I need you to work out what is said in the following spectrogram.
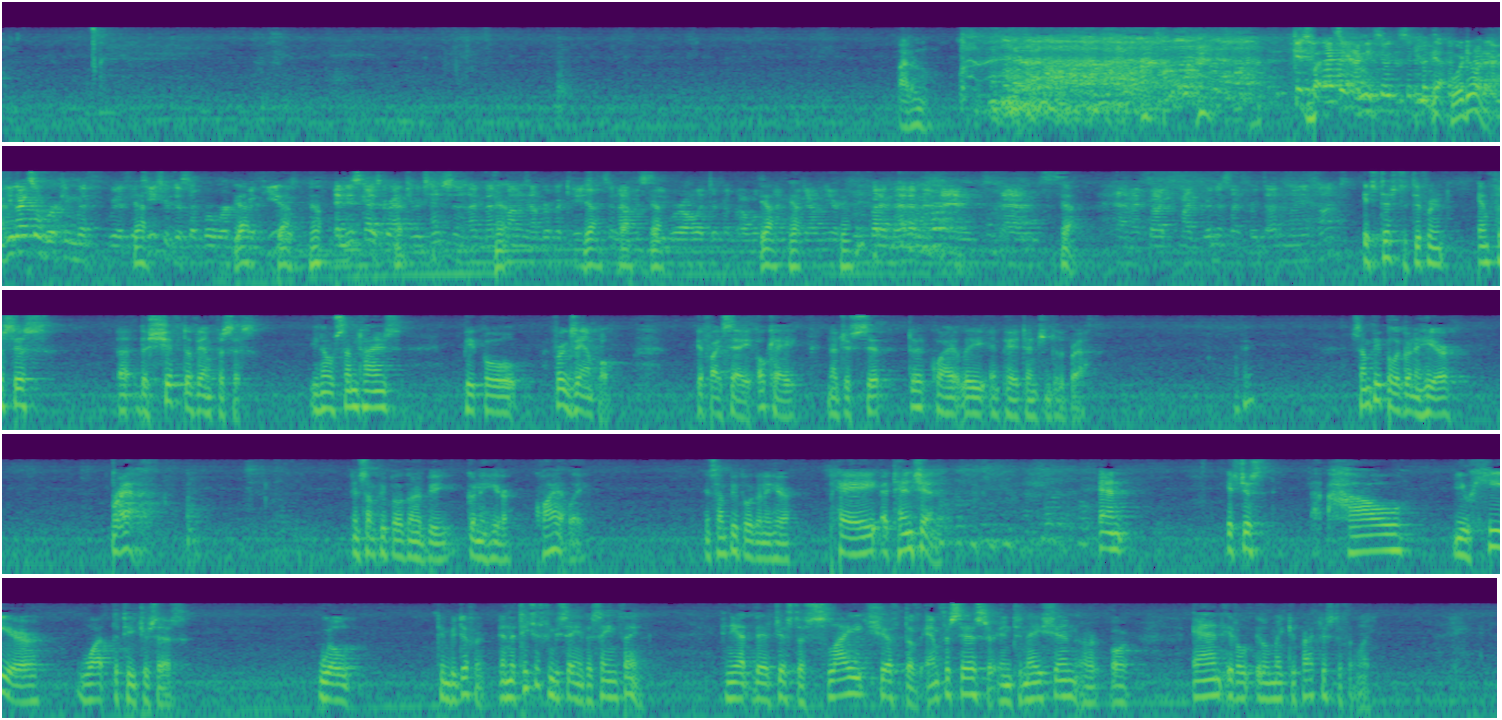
I don't know. Because you guys are, I mean, so, so yeah, we're doing it. You guys are working with, with yeah. a teacher just like we're working yeah, with you. Yeah, yeah. And this guy's grabbed your attention, and I met him on a number of occasions, and obviously we're all at different levels, yeah, and yeah, I'm down here. But I met him, and, and, yeah. and I thought, my goodness, I've heard that a million times. It's just a different emphasis, uh, the shift of emphasis. You know, sometimes people, for example, if I say, okay, now just sit quietly and pay attention to the breath. Some people are going to hear breath. And some people are going to be going to hear quietly. And some people are going to hear pay attention. And it's just how you hear what the teacher says will can be different. And the teachers can be saying the same thing. and yet there's just a slight shift of emphasis or intonation, or, or and it'll it'll make you practice differently.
